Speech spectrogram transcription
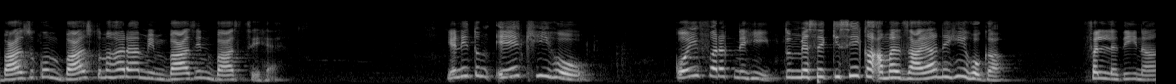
بعضکم بعض تمہارا من بازن باز سے ہے۔ یعنی تم ایک ہی ہو۔ کوئی فرق نہیں۔ تم میں سے کسی کا عمل ضائع نہیں ہوگا۔ فلدینہ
